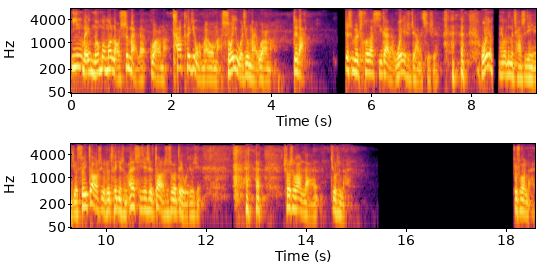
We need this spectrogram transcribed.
因为某某某老师买了沃尔玛，他推荐我买沃尔玛，所以我就买沃尔玛，对吧？这是不是戳到膝盖了？我也是这样的，其实 我也没有那么长时间研究，所以赵老师有时候推荐什么，哎，其实是赵老师说的对，我就去。说实话，懒就是懒。说实话，懒。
